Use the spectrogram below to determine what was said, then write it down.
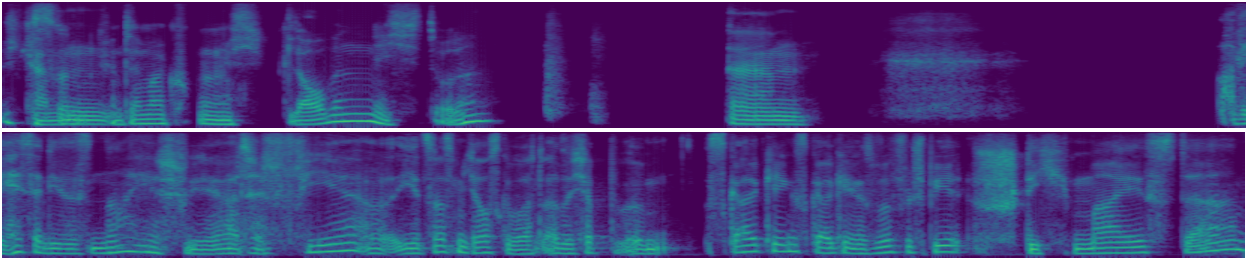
Ich kann, so ein- könnt ihr mal gucken. Ich glaube nicht, oder? Ähm, oh, wie heißt denn dieses neue Spiel? Warte, vier. Jetzt hast du mich rausgebracht. Also ich habe ähm, Skull King, Skull King das Würfelspiel, Stichmeister.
